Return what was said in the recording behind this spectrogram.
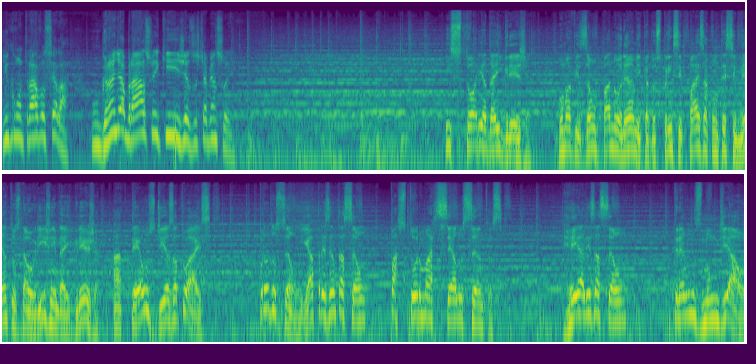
encontrar você lá. Um grande abraço e que Jesus te abençoe. História da Igreja. Uma visão panorâmica dos principais acontecimentos da origem da Igreja até os dias atuais. Produção e apresentação: Pastor Marcelo Santos. Realização: Transmundial.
